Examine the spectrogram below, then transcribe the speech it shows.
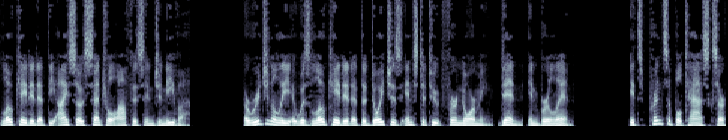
located at the ISO central office in Geneva. Originally it was located at the Deutsches Institut für Normung in Berlin. Its principal tasks are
